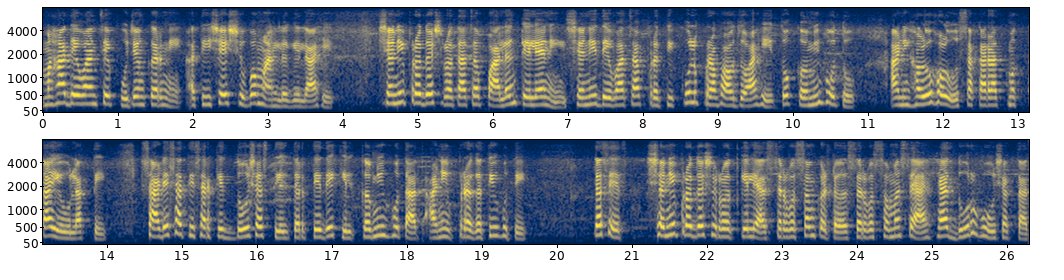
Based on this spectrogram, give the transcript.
महादेवांचे पूजन करणे अतिशय शुभ मानलं गेलं आहे. शनी प्रदोष व्रताचं पालन केल्याने शनिदेवाचा प्रतिकूल प्रभाव जो आहे तो कमी होतो. आणि हळूहळू सकारात्मकता येऊ लागते. साडेसातीसारखे दोष असतील तर ते देखील कमी होतात आणि प्रगती होते. तसेच शनी प्रदोष व्रत केल्यास सर्व संकट सर्व समस्या ह्या दूर होऊ शकतात.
